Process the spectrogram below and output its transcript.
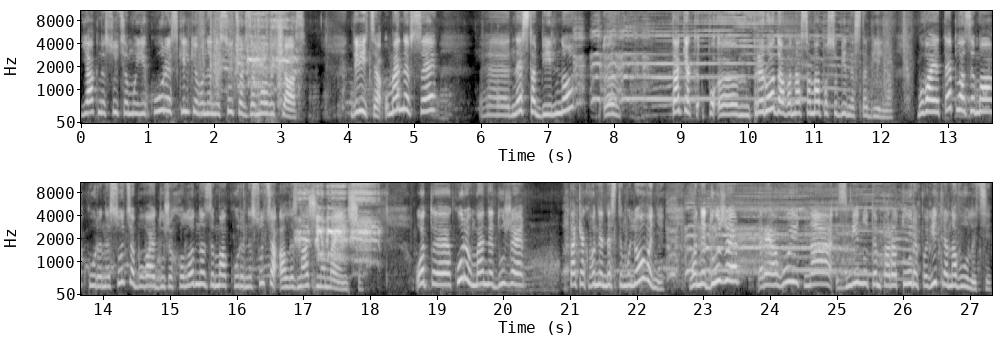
як несуться мої кури, скільки вони несуться в зимовий час. Дивіться, у мене все е, нестабільно. Так як ем, природа вона сама по собі нестабільна. Буває тепла зима, кури несуться, буває дуже холодна зима, кури несуться, але значно менше. От е, кури у мене дуже, так як вони не стимульовані, вони дуже реагують на зміну температури повітря на вулиці.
